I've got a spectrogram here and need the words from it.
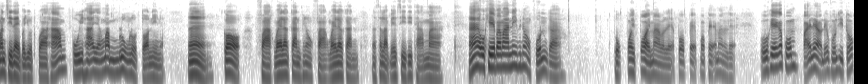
มันสิได้ประโยชน์กว่าหาปุ๋ยหาหยังมาบำรุงโลดตอนนี้นี่ยเออก็ ฝากไว้แล้วกันพี่น้องฝากไว้แล้วกันนะสำหรับ FC ที่ถามมาอะโอเคประมาณนี้พี่น้องฝนก็ตกป้อยๆมาแล้วแหละปอแปะปอแปะมาแล้วแหละโอเคครับผมไปแล้วเดี๋ยวฝนสีตก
